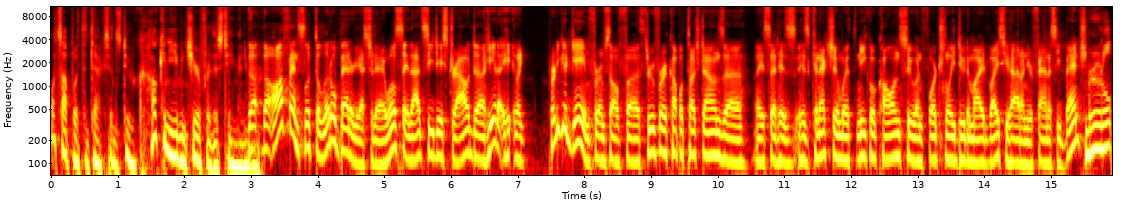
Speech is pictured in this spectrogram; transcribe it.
What's up with the Texans, Duke? How can you even cheer for this team anymore? The, the offense looked a little better yesterday. I will say that. CJ Stroud, uh, he had a, he, like pretty good game for himself. Uh, threw for a couple touchdowns. Uh, like I said, his his connection with Nico Collins, who unfortunately, due to my advice, you had on your fantasy bench, brutal.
